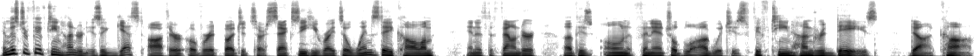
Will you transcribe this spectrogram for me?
And Mr. 1500 is a guest author over at Budgets Are Sexy. He writes a Wednesday column and is the founder of his own financial blog, which is 1500days.com.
